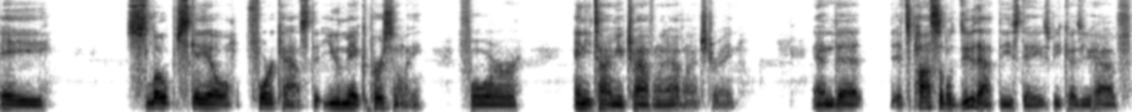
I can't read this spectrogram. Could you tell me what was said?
a slope scale forecast that you make personally for any time you travel in avalanche terrain. And that it's possible to do that these days because you have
